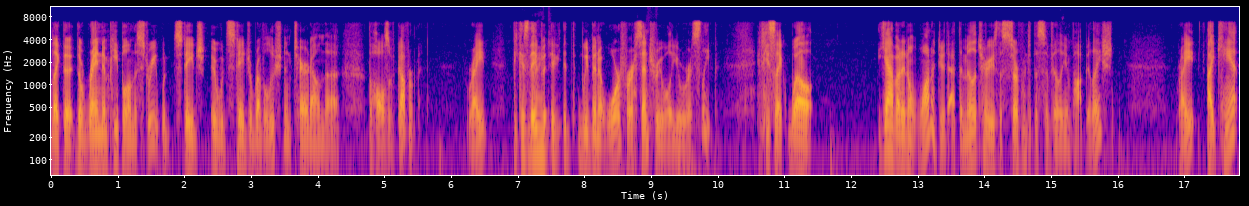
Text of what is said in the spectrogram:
like the, the random people on the street would stage it would stage a revolution and tear down the the halls of government, right? Because they've Right. it, it- we've been at war for a century while you were asleep. And he's like, well, yeah, but I don't want to do that. The military is the servant of the civilian population, right? I can't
